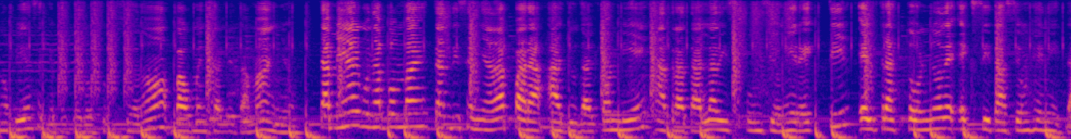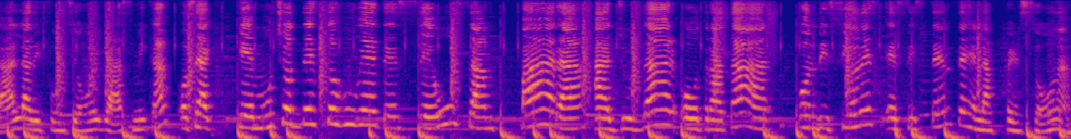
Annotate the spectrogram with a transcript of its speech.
no piense que porque lo succionó va a aumentar de tamaño. También algunas bombas están diseñadas para ayudar también a tratar la disfunción eréctil, el trastorno de excitación genital, la disfunción orgásmica. O sea que muchos de estos juguetes se usan para ayudar o tratar condiciones existentes en las personas.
